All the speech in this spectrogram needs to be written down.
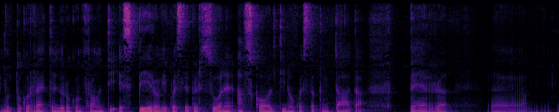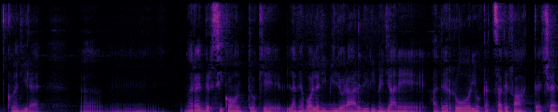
molto corretto nei loro confronti e spero che queste persone ascoltino questa puntata per, eh, come dire, eh, rendersi conto che la mia voglia di migliorare, di rimediare ad errori o cazzate fatte c'è,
